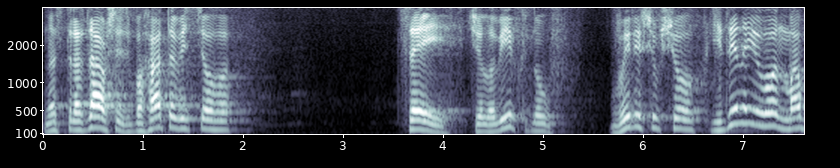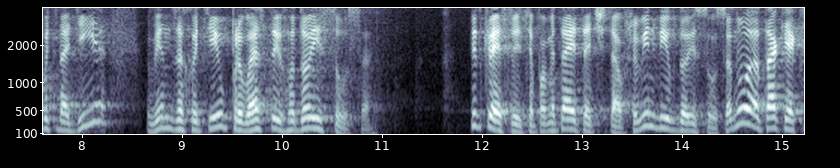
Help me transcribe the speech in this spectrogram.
настраждавшись багато від цього, цей чоловік ну, вирішив, що єдина його, мабуть, надія він захотів привести його до Ісуса. Підкреслюється, пам'ятаєте, читав, що він вів до Ісуса. Ну, а так як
